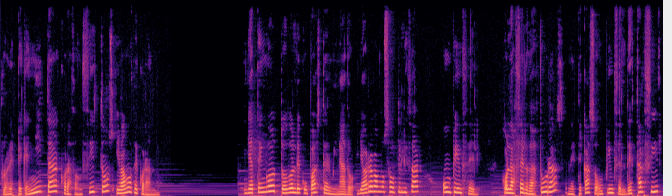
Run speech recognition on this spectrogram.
flores pequeñitas, corazoncitos y vamos decorando. Ya tengo todo el decoupage terminado y ahora vamos a utilizar un pincel con las cerdas duras, en este caso un pincel de estarcir,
